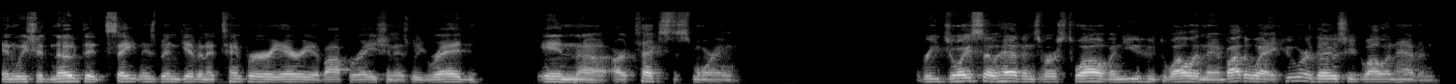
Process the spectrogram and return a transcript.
And we should note that Satan has been given a temporary area of operation, as we read in uh, our text this morning Rejoice, O heavens, verse 12, and you who dwell in them. By the way, who are those who dwell in heaven?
